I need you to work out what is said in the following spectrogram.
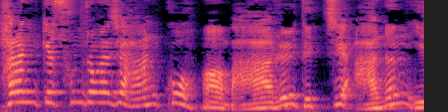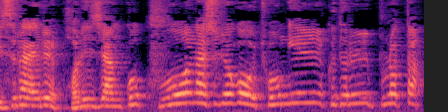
하나님께 순종하지 않고 어, 말을 듣지 않은 이스라엘을 버리지 않고 구원하시려고 종일 그들을 불렀다.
